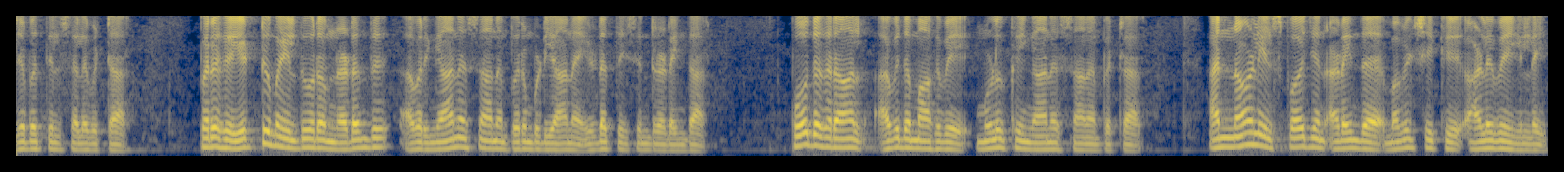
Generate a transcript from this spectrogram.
ஜெபத்தில் செலவிட்டார். பிறகு எட்டு மைல் தூரம் நடந்து அவர் ஞானஸ்நானம் பெறும்படியான இடத்தை சென்றடைந்தார். போதகரால் அவ்விதமாகவே முழுக்கை ஞானஸ்நானம் பெற்றார். அந்நாளில் ஸ்பர்ஜன் அடைந்த மகிழ்ச்சிக்கு அளவே இல்லை.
